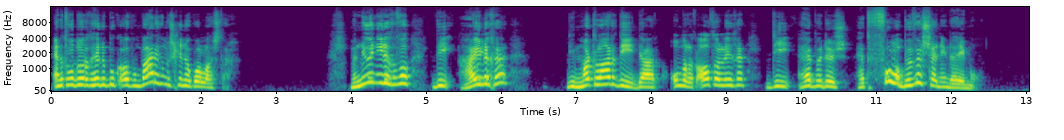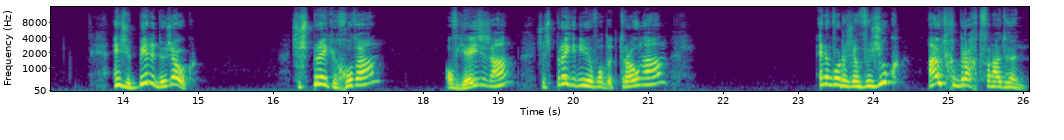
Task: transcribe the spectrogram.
en het wordt door het hele boek Openbaringen misschien ook wel lastig. Maar nu in ieder geval, die heiligen, die martelaren die daar onder het altaar liggen, die hebben dus het volle bewustzijn in de hemel. En ze bidden dus ook. Ze spreken God aan, of Jezus aan. Ze spreken in ieder geval de troon aan. En dan wordt dus een verzoek uitgebracht vanuit hun.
